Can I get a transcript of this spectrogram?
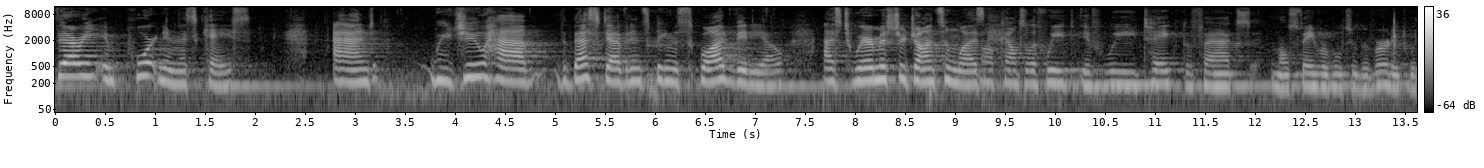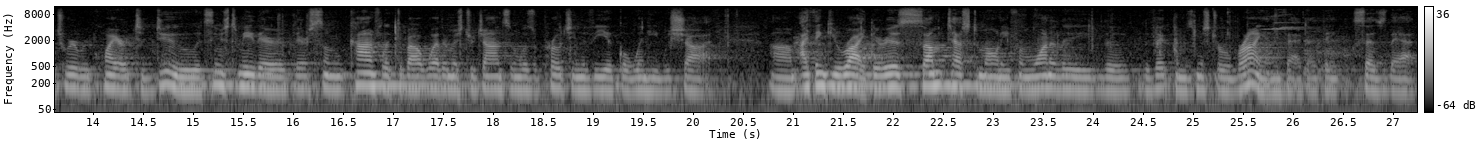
very important in this case. And we do have the best evidence being the squad video as to where Mr. Johnson was. Well, counsel, if we, if we take the facts most favorable to the verdict, which we're required to do, it seems to me there, there's some conflict about whether Mr. Johnson was approaching the vehicle when he was shot. Um, I think you're right. There is some testimony from one of the, the, the victims, Mr. O'Brien, in fact, I think, says that.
